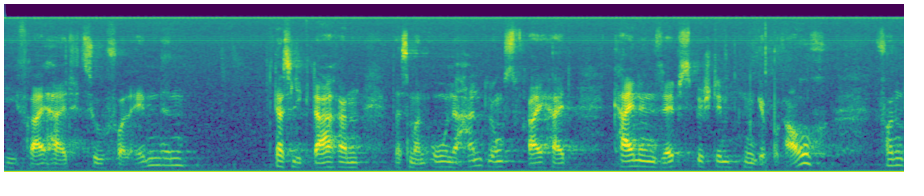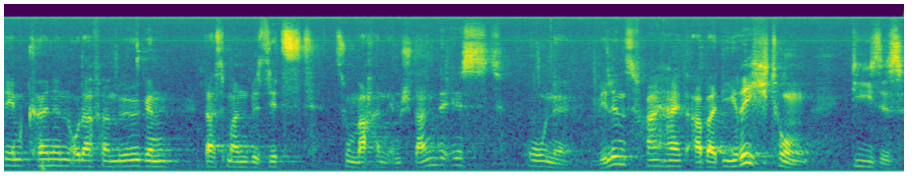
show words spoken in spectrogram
die Freiheit zu vollenden. Das liegt daran, dass man ohne Handlungsfreiheit keinen selbstbestimmten Gebrauch von dem Können oder Vermögen, das man besitzt, zu machen imstande ist, ohne Willensfreiheit, aber die Richtung dieses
